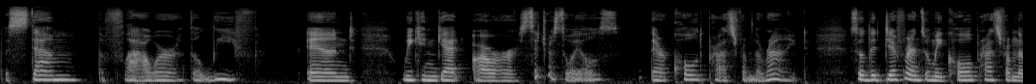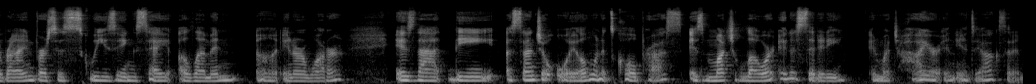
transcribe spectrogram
the stem, the flower, the leaf, and we can get our citrus oils they're cold pressed from the rind. So the difference when we cold press from the rind versus squeezing, say, a lemon uh, in our water, is that the essential oil, when it's cold pressed, is much lower in acidity and much higher in antioxidant.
